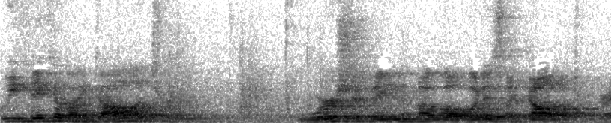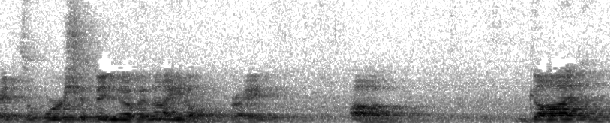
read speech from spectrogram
we think of idolatry, worshiping, uh, well, what is idolatry, right? It's a worshiping of an idol, right? Um, God,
